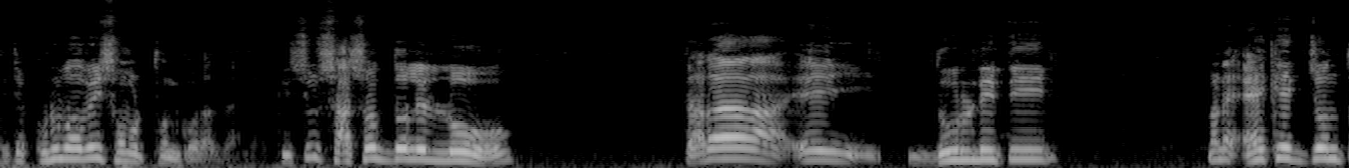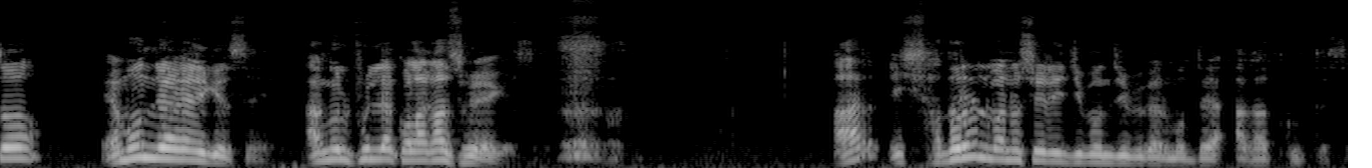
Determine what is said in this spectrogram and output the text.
এটা কোনোভাবেই সমর্থন করা যায় না। কিছু শাসক দলের লোক, তারা এই দুর্নীতির মানে এক একজন তো এমন জায়গায় গেছে আঙুল ফুল্লা কলা গাছ হয়ে গেছে। আর এই সাধারণ মানুষের এই জীবন জীবিকার মধ্যে আঘাত করতেছে।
